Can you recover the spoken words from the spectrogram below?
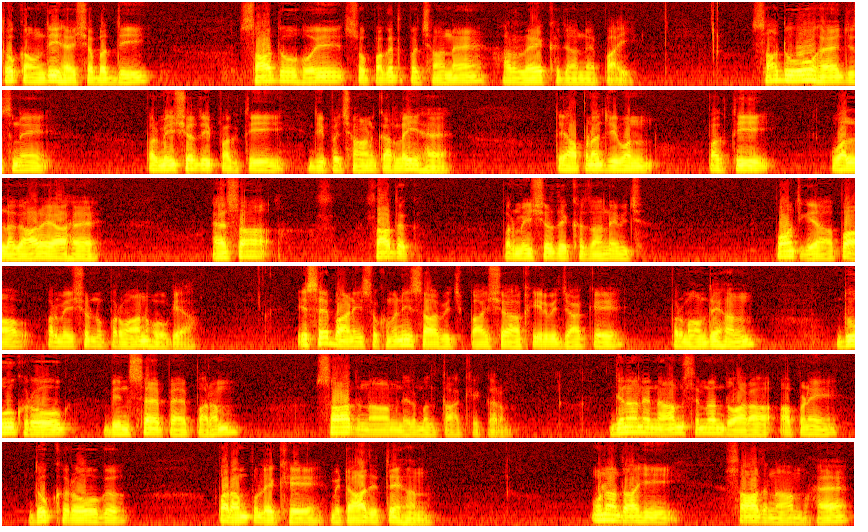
ਤੁਕ ਆਉਂਦੀ ਹੈ ਸ਼ਬਦ ਦੀ ਸਾਧੂ ਹੋਏ ਸੋ ਭਗਤ ਪਛਾਨੈ, ਹਰ ਲੇਖ ਜਾਣੈ ਪਾਈ। ਸਾਧੂ ਉਹ ਹੈ ਜਿਸ ਨੇ ਪਰਮੇਸ਼ਰ ਦੀ ਭਗਤੀ ਦੀ ਪਛਾਣ ਕਰ ਲਈ ਹੈ ਤੇ ਆਪਣਾ ਜੀਵਨ ਭਗਤੀ ਵੱਲ ਲਗਾ ਰਿਹਾ ਹੈ। ਐਸਾ ਸਾਧਕ ਪਰਮੇਸ਼ਰ ਦੇ ਖਜ਼ਾਨੇ ਵਿੱਚ ਪਹੁੰਚ ਗਿਆ, ਭਾਵ ਪਰਮੇਸ਼ਰ ਨੂੰ ਪ੍ਰਵਾਨ ਹੋ ਗਿਆ। ਇਸੇ ਬਾਣੀ ਸੁਖਮਨੀ ਸਾਹਿਬ ਵਿੱਚ ਪਾਤਸ਼ਾਹ ਅਖੀਰ ਵਿੱਚ ਜਾ ਕੇ ਫਰਮਾਉਂਦੇ ਹਨ, ਦੁਖ, ਰੋਗ, ਬਿਨਸੈ ਪੈ ਪਰਮ, ਸਾਧ ਨਾਮ ਨਿਰਮਲਤਾ ਕੇ ਕਰਮ। ਜਿਨ੍ਹਾਂ ਨੇ ਨਾਮ ਸਿਮਰਨ ਦੁਆਰਾ ਆਪਣੇ ਦੁੱਖ, ਰੋਗ, ਭਰਮ ਭੁਲੇਖੇ ਮਿਟਾ ਦਿੱਤੇ ਹਨ, ਉਹਨਾਂ ਦਾ ਹੀ ਸਾਧ ਨਾਮ ਹੈ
